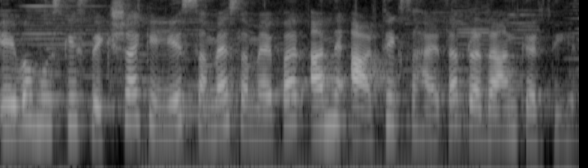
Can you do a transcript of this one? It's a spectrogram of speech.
एवं उसकी शिक्षा के लिए समय समय पर अन्य आर्थिक सहायता प्रदान करती है।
